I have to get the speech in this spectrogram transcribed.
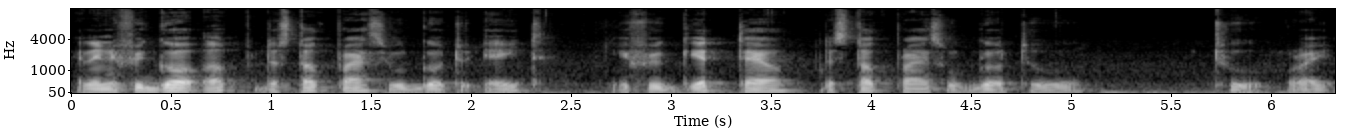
And then if we go up, the stock price will go to 8. If we get tail, the stock price will go to 2, right?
